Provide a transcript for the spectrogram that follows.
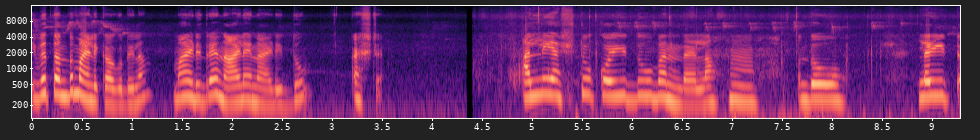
ಇವತ್ತಂತೂ ಮಾಡಲಿಕ್ಕಾಗೋದಿಲ್ಲ. ಮಾಡಿದರೆ ನಾಳೆ ನಾಡಿದ್ದು ಅಷ್ಟೆ. ಅಲ್ಲಿ ಅಷ್ಟು ಕೊಯ್ದು ಬಂದ ಎಲ್ಲ ಹ್ಞೂ ಒಂದು ಲೈಟ್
